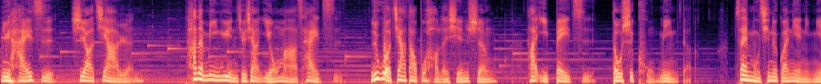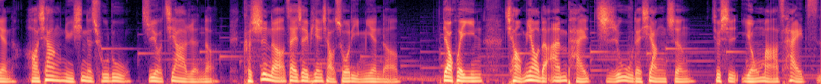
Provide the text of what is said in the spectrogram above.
女孩子是要嫁人，她的命运就像油麻菜籽。如果嫁到不好的先生，她一辈子都是苦命的。在母亲的观念里面，好像女性的出路只有嫁人了。可是呢，在这篇小说里面呢，廖慧英巧妙的安排植物的象征，就是油麻菜籽。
